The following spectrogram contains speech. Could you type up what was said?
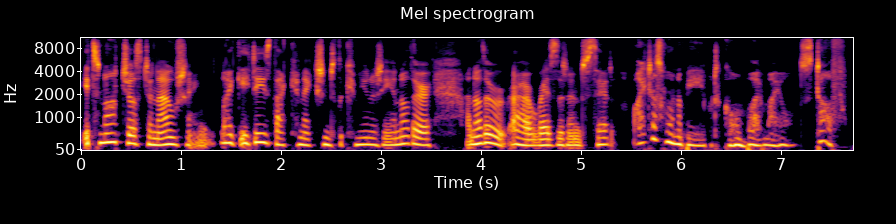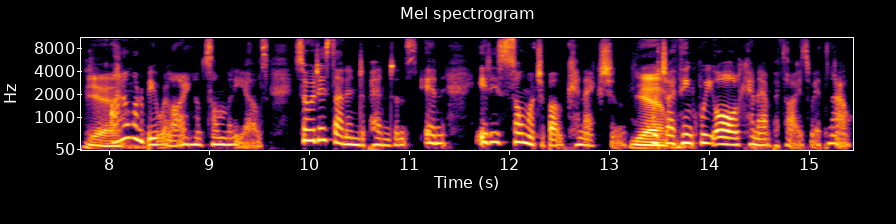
It's not just an outing; like it is that connection to the community. Another another uh, resident said, "I just want to be able to go and buy my own stuff. Yeah. I don't want to be relying on somebody else." So it is that independence, and it is so much about connection, Yeah. which I think we all can empathize with now.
